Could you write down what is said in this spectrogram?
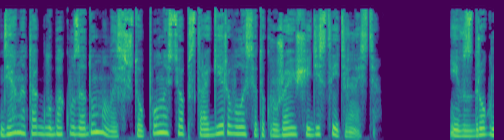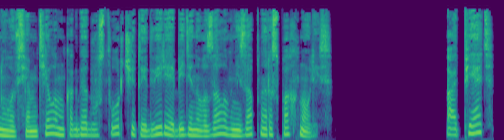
Диана так глубоко задумалась, что полностью абстрагировалась от окружающей действительности и вздрогнула всем телом, когда двустворчатые двери обеденного зала внезапно распахнулись. «Опять?»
